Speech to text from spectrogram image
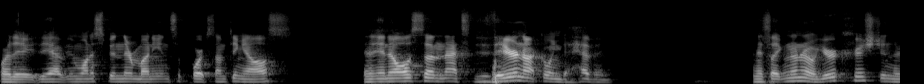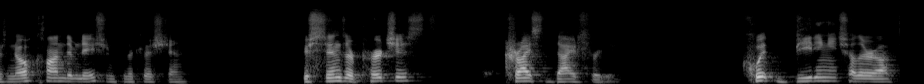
or they, they, have, they want to spend their money and support something else. And, and all of a sudden, that's they're not going to heaven. And it's like, no, no, you're a Christian. There's no condemnation for the Christian. Your sins are purchased. Christ died for you. Quit beating each other up,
